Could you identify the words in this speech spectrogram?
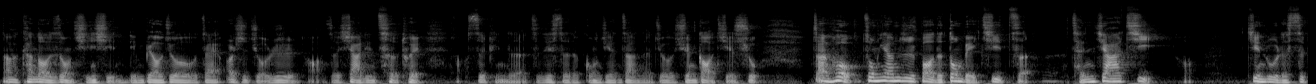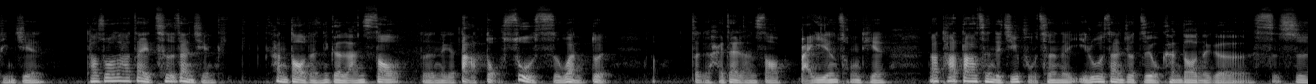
那看到了这种情形，林彪就在二十九日啊，这下令撤退。啊，四平的直隶社的攻坚战呢，就宣告结束。战后，中央日报的东北记者陈家济啊，进入了四平街。他说他在车站前看到的那个燃烧的那个大豆数十万吨。这个还在燃烧，白烟冲天。那他搭乘的吉普车呢，一路上就只有看到那个死尸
